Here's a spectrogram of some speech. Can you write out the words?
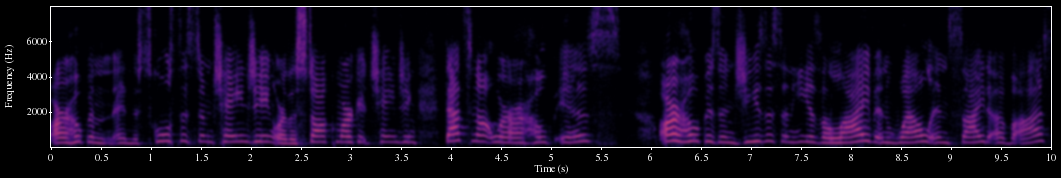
our hope in, in the school system changing or the stock market changing. That's not where our hope is. Our hope is in Jesus, and He is alive and well inside of us,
